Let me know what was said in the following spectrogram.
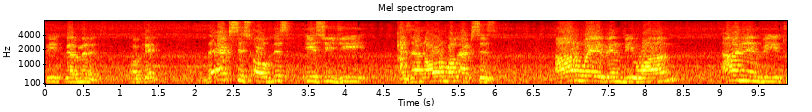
beat per minute. Okay? The axis of this ECG is a normal axis R wave in V1 and in V2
